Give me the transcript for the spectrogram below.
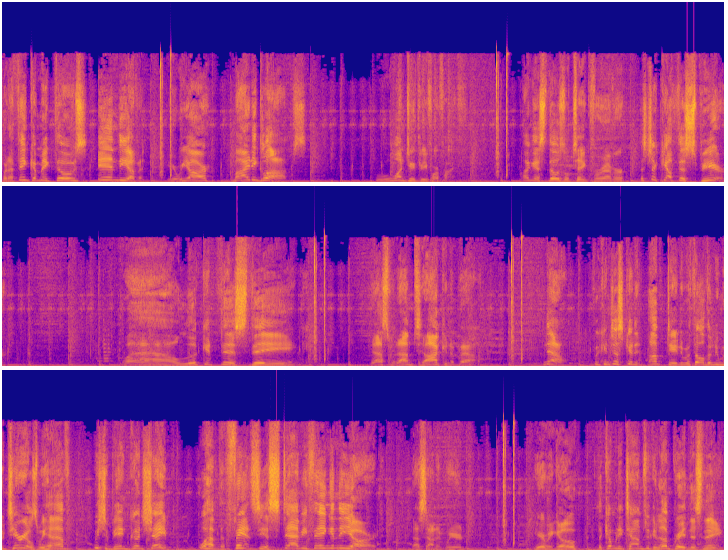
But I think I make those in the oven. Here we are, mighty globs. One, two, three, four, five. I guess those will take forever. Let's check out this spear. Wow, look at this thing. That's what I'm talking about. Now, if we can just get it updated with all the new materials we have, we should be in good shape. We'll have the fanciest stabby thing in the yard. That sounded weird. Here we go. Look how many times we can upgrade this thing.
